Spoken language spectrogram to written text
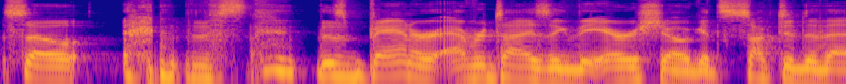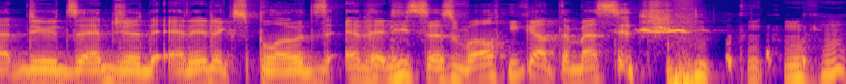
so this this banner advertising the air show gets sucked into that dude's engine and it explodes, and then he says, "Well, he got the message."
